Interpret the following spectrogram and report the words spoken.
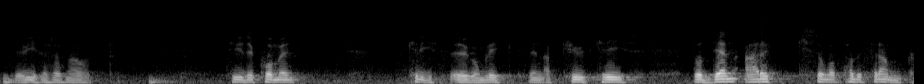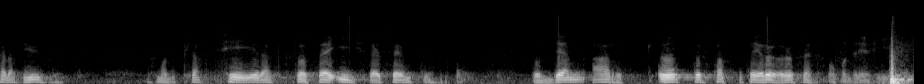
Det visar sig snart. Ty det kommer ett krisögonblick, en akut kris, då den ark som hade framkallat jublet, som hade placerats så att säga i Israels centrum, då den ark åter satte sig i rörelse och fördrev fienden,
